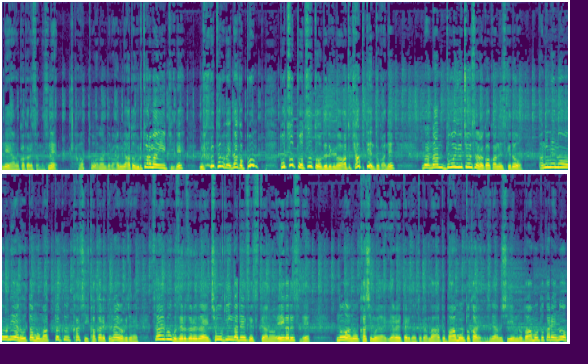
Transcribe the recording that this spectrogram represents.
ね、あの書かれてたんですね。あとは何だろう、アニメ、あとウルトラマン80ね。ウルトラマン、なんかポン、ポツポツと出てきます。あとキャプテンとかね。な、なん、どういうチョイスなのかわかんないですけど、アニメのね、あの歌も全く歌詞書かれてないわけじゃない。サイボーグ009超銀河伝説ってあの映画ですね。のあの歌詞もやられたりだとか、まああとバーモントカレーですね。あの CM のバーモントカレーの、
